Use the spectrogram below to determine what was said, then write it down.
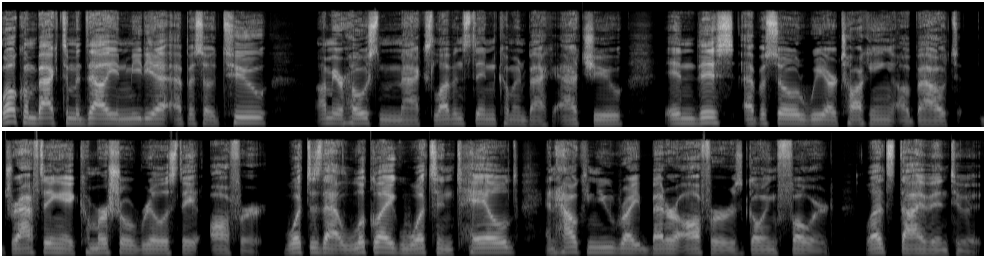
Welcome back to Medallion Media, episode two. I'm your host, Max Levinston, coming back at you. In this episode, we are talking about drafting a commercial real estate offer. What does that look like? What's entailed? And how can you write better offers going forward? Let's dive into it.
